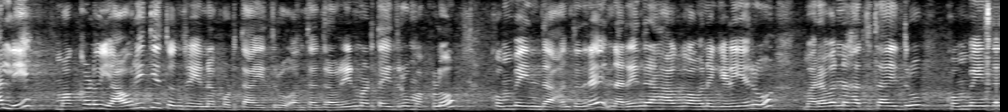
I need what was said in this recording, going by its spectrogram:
ಅಲ್ಲಿ ಮಕ್ಕಳು ಯಾವ ರೀತಿಯ ತೊಂದರೆಯನ್ನು ಕೊಡ್ತಾ ಇದ್ರು ಅಂತಂದ್ರೆ ಅವ್ರು ಏನು ಮಾಡ್ತಾಯಿದ್ರು ಮಕ್ಕಳು ಕೊಂಬೆಯಿಂದ ಅಂತಂದರೆ ನರೇಂದ್ರ ಹಾಗೂ ಅವನ ಗೆಳೆಯರು ಮರವನ್ನು ಹತ್ತುತ್ತಾ ಇದ್ದರು ಕೊಂಬೆಯಿಂದ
